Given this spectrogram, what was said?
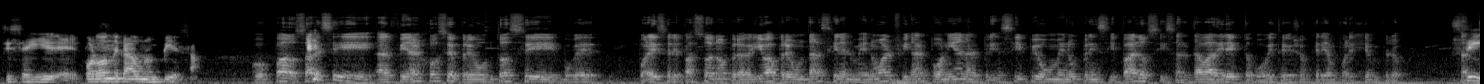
si seguir, eh, por dónde cada uno empieza. Copado, ¿sabes si al final José preguntó si, porque por ahí se le pasó, ¿no? Pero iba a preguntar si en el menú al final ponían al principio un menú principal o si saltaba directo, porque viste que ellos querían, por ejemplo, Sí,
